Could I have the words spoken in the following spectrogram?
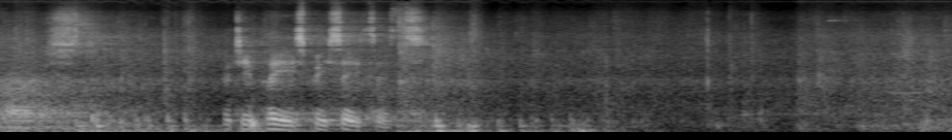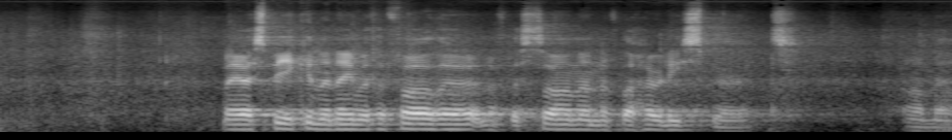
Christ. Would you please be seated? May I speak in the name of the Father, and of the Son, and of the Holy Spirit. Amen.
